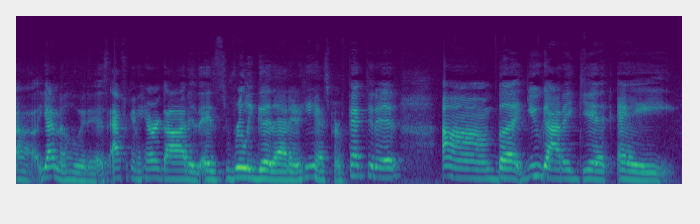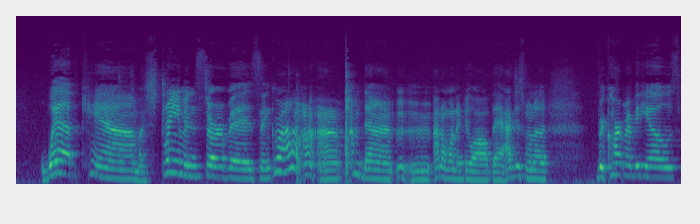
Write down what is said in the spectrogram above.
uh, y'all know who it is. African Hair God is, is really good at it. He has perfected it. Um, but you gotta get a webcam, a streaming service, and girl, I don't, uh-uh, I'm done. Mm -mm, I don't want to do all that. I just want to record my videos,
